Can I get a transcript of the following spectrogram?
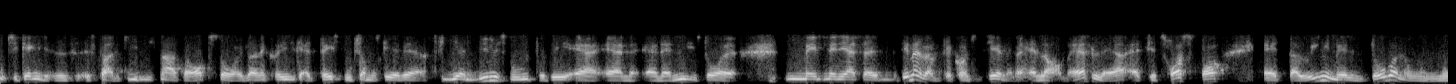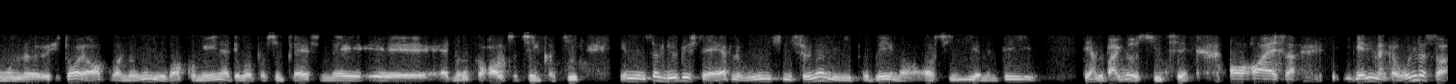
utilgængelighedsstrategi, lige snart der opstår et eller andet kritisk, at Facebook så måske er ved at fire en lille smule på det, er, er, en, er en anden historie. Men, men altså, det man kan konstatere, når det handler om Apple, er, at til trods for, at der jo indimellem dukker nogle, nogle øh, historier op, hvor nogen jo godt kunne mene, at det var på sin plads med, øh, at nogen forholdt sig til en kritik, jamen så lykkedes det Apple uden sine synderlige problemer at sige, jamen det, det har vi bare ikke noget at sige til. Og, og altså, igen, man kan undre sig,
